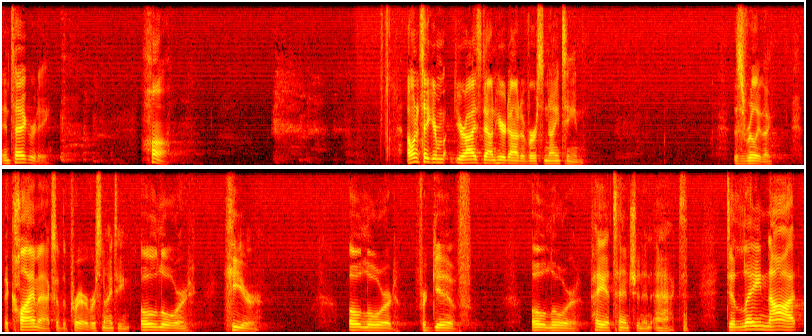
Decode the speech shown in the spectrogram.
Integrity. Huh. I want to take your, your eyes down here, down to verse 19. This is really the, the climax of the prayer, verse 19. O Lord, hear. O Lord, forgive. O Lord, pay attention and act. Delay not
